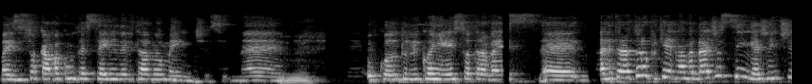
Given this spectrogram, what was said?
mas isso acaba acontecendo inevitavelmente, assim, né? Uhum. O quanto me conheço através é, da literatura, porque, na verdade, assim, a gente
